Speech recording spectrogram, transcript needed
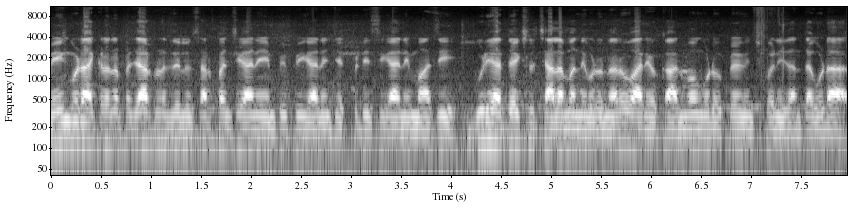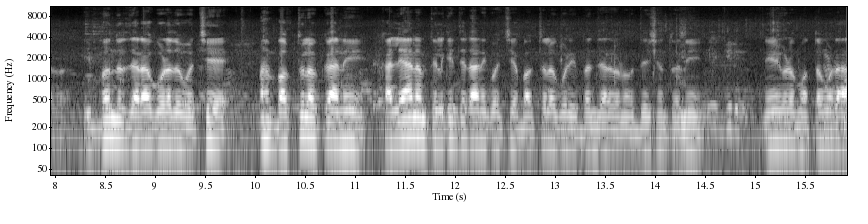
మేము కూడా ఇక్కడ ఉన్న ప్రజాప్రతినిధులు సర్పంచ్ కానీ ఎంపీపీ కానీ జెడ్పీటీసీ కానీ మాజీ గుడి అధ్యక్షులు చాలా మంది కూడా ఉన్నారు. వారి యొక్క అనుభవం కూడా ఉపయోగించుకొని ఇదంతా కూడా ఇబ్బందులు జరగకూడదు వచ్చే భక్తులకు కానీ కళ్యాణం తిలకించడానికి వచ్చే భక్తులకు కూడా ఇబ్బంది జరగని ఉద్దేశంతో నేను కూడా మొత్తం కూడా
